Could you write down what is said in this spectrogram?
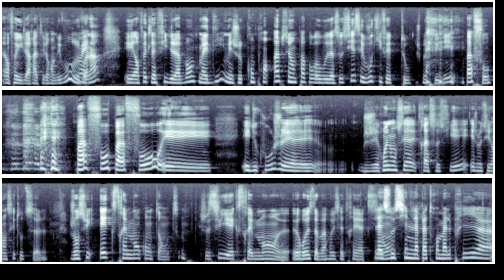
Enfin, il a raté le rendez-vous, voilà. Et en fait, la fille de la banque m'a dit, mais je comprends absolument pas pourquoi vous vous associez, c'est vous qui faites tout. Je me suis dit, pas faux. pas faux, pas faux. Et, et du coup, j'ai renoncé à être associée et je me suis lancée toute seule. J'en suis extrêmement contente. Je suis extrêmement euh, heureuse d'avoir eu cette réaction. L'associé ne l'a pas trop mal pris. Euh.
